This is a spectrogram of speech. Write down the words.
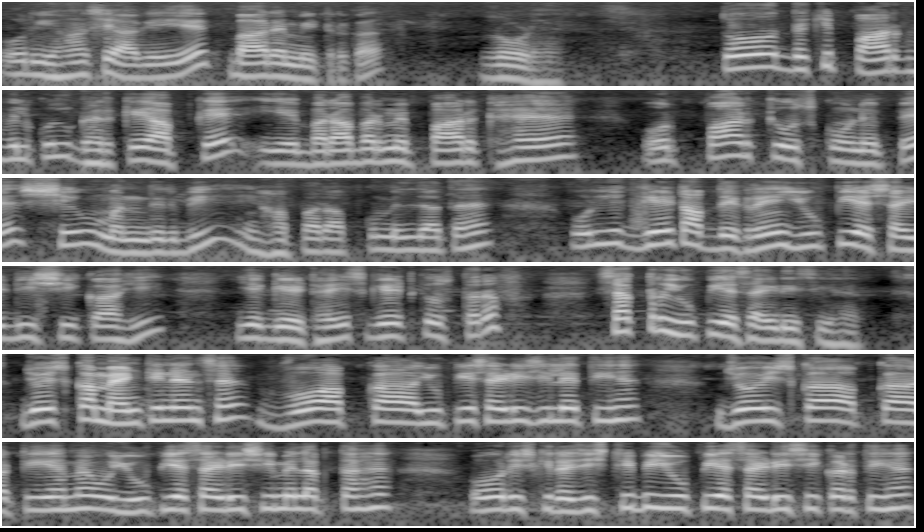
और यहाँ से आगे ये बारह मीटर का रोड है। तो देखिए, पार्क बिल्कुल घर के आपके, ये बराबर में पार्क है और पार्क के उस कोने पे शिव मंदिर भी यहाँ पर आपको मिल जाता है। और ये गेट आप देख रहे हैं यूपी एस का ही ये गेट है। इस गेट के उस तरफ़ सेक्टर यूपी एस है। जो इसका मेंटेनेंस है, वो आपका यू पी लेती है। जो इसका आपका टीएम है, वो यू पी में लगता है। और इसकी रजिस्ट्री भी यू पी करती है।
